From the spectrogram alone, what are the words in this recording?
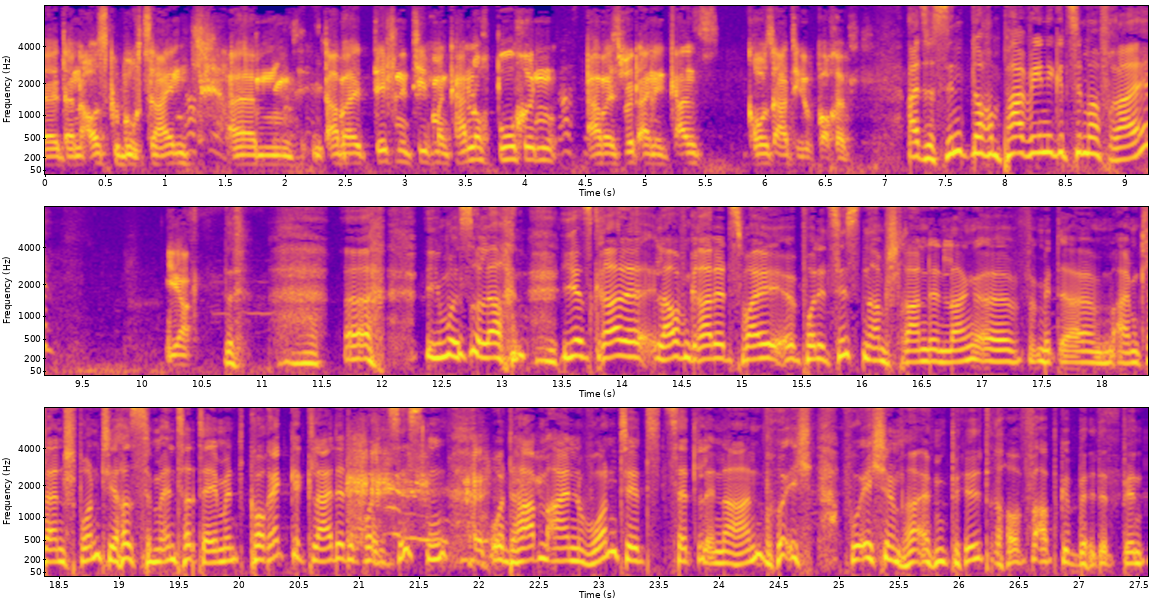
äh, dann ausgebucht sein. Ähm, aber definitiv, man kann noch buchen, aber es wird eine ganz großartige Woche. Also es sind noch ein paar wenige Zimmer frei? Ja. Äh, ich muss so lachen. Hier ist gerade, laufen gerade zwei äh, Polizisten am Strand entlang äh, mit ähm, einem kleinen Sponti aus dem Entertainment, korrekt gekleidete Polizisten und haben einen Wanted-Zettel in der Hand, wo ich, wo ich in meinem Bild drauf abgebildet bin.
